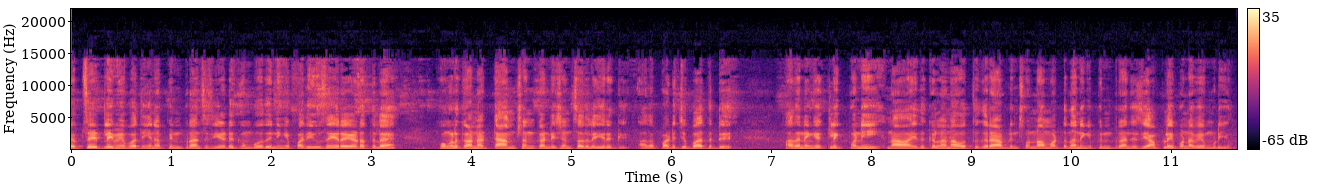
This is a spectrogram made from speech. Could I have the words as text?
வெப்சைட்லேயுமே பார்த்தீங்கன்னா பின் ஃப்ரான்சைசி எடுக்கும்போது நீங்கள் பதிவு செய்கிற இடத்துல உங்களுக்கான டேர்ம்ஸ் அண்ட் கண்டிஷன்ஸ் அதில் இருக்குது அதை படித்து பார்த்துட்டு அதை நீங்கள் கிளிக் பண்ணி நான் இதுக்கெல்லாம் நான் ஒத்துக்கிறேன் அப்படின்னு சொன்னால் மட்டும்தான் நீங்கள் பின் ஃப்ரான்சைசி அப்ளை பண்ணவே முடியும்.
